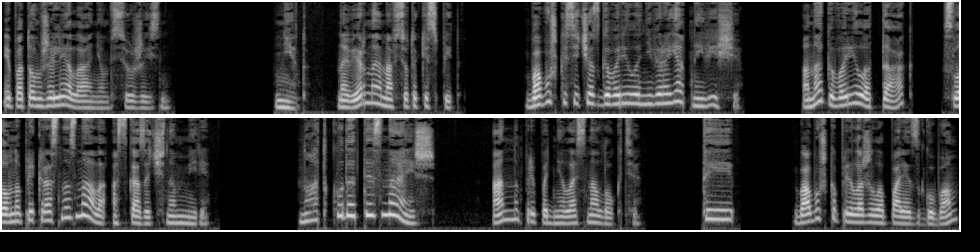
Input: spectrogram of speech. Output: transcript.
и потом жалела о нем всю жизнь». Нет, наверное, она все таки спит. Бабушка сейчас говорила невероятные вещи. Она говорила так, словно прекрасно знала о сказочном мире. «Но откуда ты знаешь?» Анна приподнялась на локте. «Ты...» Бабушка приложила палец к губам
